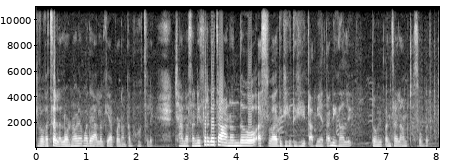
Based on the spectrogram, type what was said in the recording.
की बाबा चला लोणावळ्यामध्ये आलो की आपण आता पोहोचले छान असा निसर्गाचा आनंद आस्वाद घेत घेत आम्ही आता निघाले तुम्ही पण चला आमच्यासोबत.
